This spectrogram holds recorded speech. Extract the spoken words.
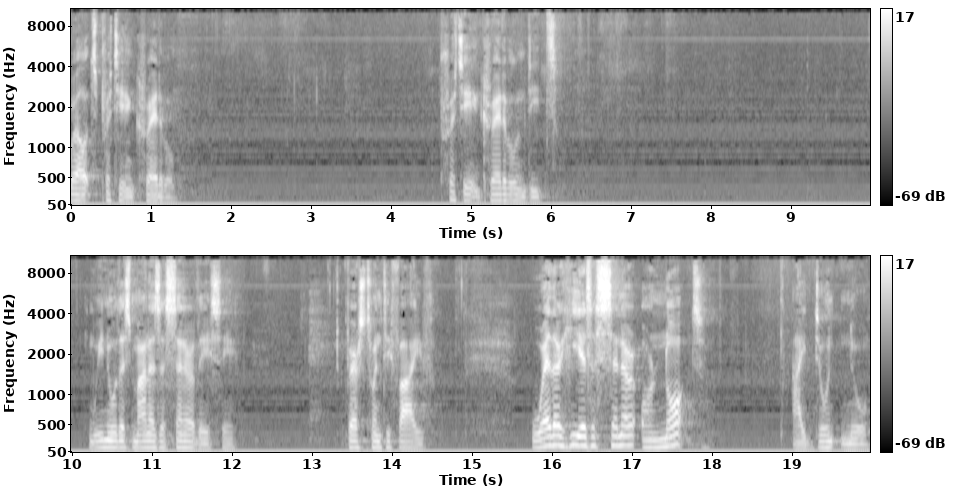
Well, it's pretty incredible. Pretty incredible indeed. We know this man is a sinner, they say. Verse 25. Whether he is a sinner or not, I don't know.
